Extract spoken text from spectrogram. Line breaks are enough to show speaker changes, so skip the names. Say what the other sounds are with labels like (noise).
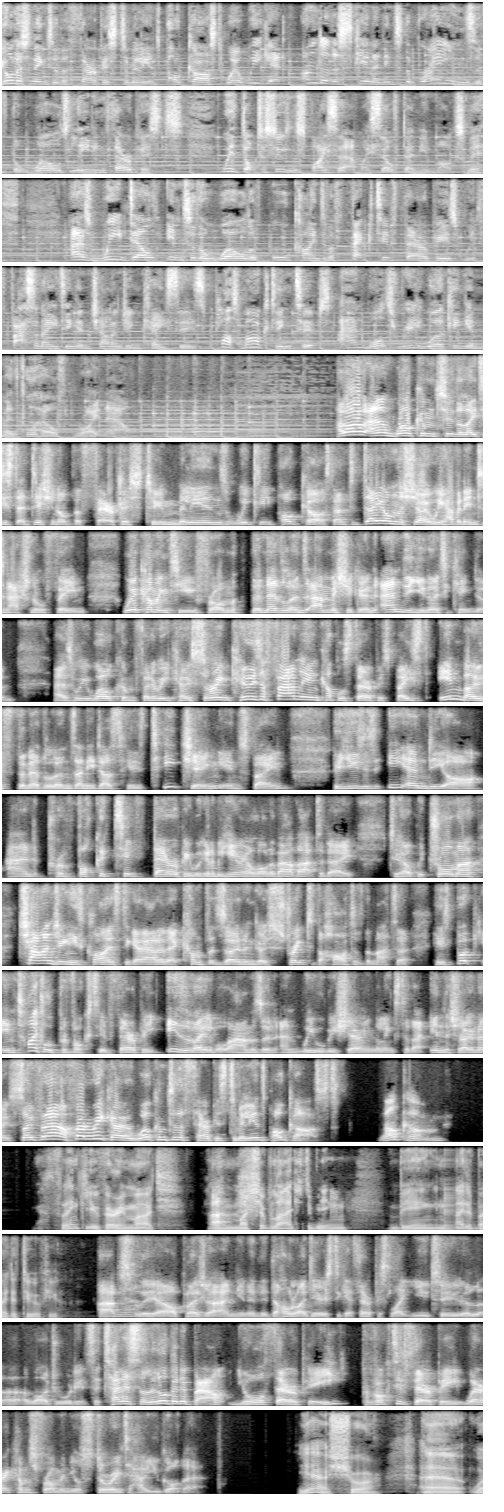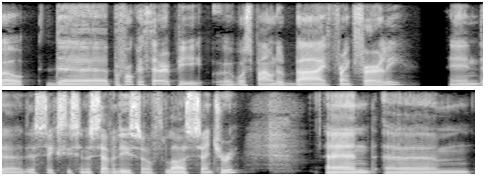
You're listening to the Therapist to Millions podcast, where we get under the skin and into the brains of the world's leading therapists with Dr. Susan Spicer and myself, Damien Mark Smith, as we delve into the world of all kinds of effective therapies with fascinating and challenging cases, plus marketing tips and what's really working in mental health right now. Hello and welcome to the latest edition of the Therapist to Millions weekly podcast. And today on the show, we have an international theme. We're coming to you from the Netherlands and Michigan and the United Kingdom as we welcome Federico Sarink, who is a family and couples therapist based in both the Netherlands and he does his teaching in Spain who uses EMDR and provocative therapy. We're going to be hearing a lot about that today to help with trauma, challenging his clients to get out of their comfort zone and go straight to the heart of the matter. His book entitled Provocative Therapy is available at Amazon, and we will be sharing the links to that in the show notes. So for now, Federico, welcome to the Therapist to Millions podcast.
Welcome.
Thank you very much. (laughs) I'm much obliged to being being invited by the two of you.
Absolutely, yeah. our pleasure. And you know, the, the, whole idea is to get therapists like you to a, a, larger audience. So, tell us a little bit about your therapy, provocative therapy, where it comes from, and your story to how you got there.
Yeah, sure. Uh, well, the provocative therapy uh, was founded by Frank Farrelly in the, the 60s and the 70s of last century, and um,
